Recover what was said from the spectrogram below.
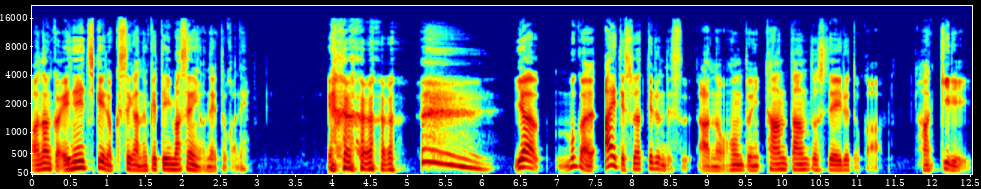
あなんか NHK の癖が抜けていませんよねとかね。いや僕はあえてそうやってるんです。あの本当に淡々としているとかはっきり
